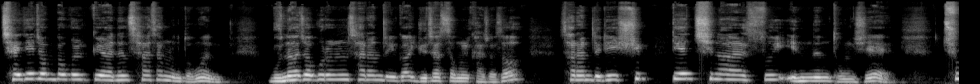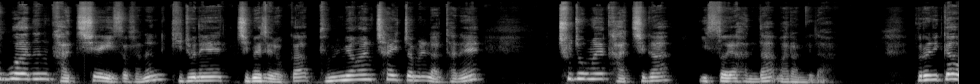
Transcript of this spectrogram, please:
체제 전복을 꾀하는 사상운동은 문화적으로는 사람들과 유사성을 가져서 사람들이 쉽게 친화할 수 있는 동시에 추구하는 가치에 있어서는 기존의 지배 세력과 분명한 차이점을 나타내 추종할 가치가 있어야 한다 말합니다. 그러니까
